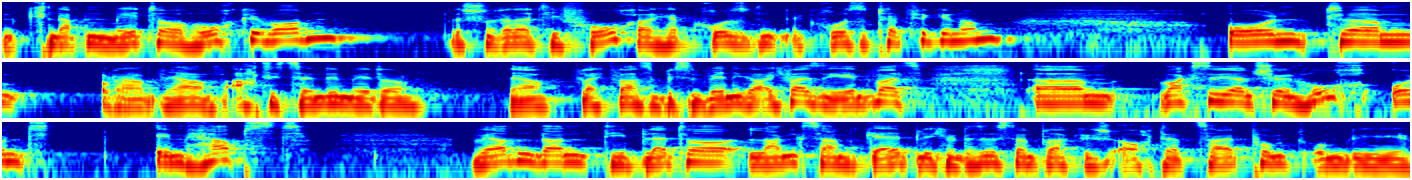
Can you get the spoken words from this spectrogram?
einen, knappen Meter hoch geworden. Das ist schon relativ hoch. Ich habe große, große Töpfe genommen. Und, ähm, oder ja, 80 Zentimeter ja, vielleicht war es ein bisschen weniger. Ich weiß nicht. Jedenfalls ähm, wachsen die dann schön hoch und im Herbst werden dann die Blätter langsam gelblich und das ist dann praktisch auch der Zeitpunkt, um die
